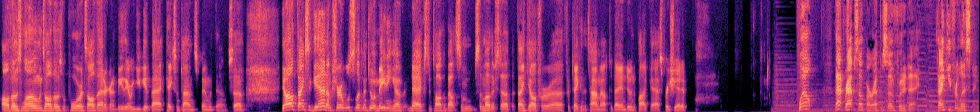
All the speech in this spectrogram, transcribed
all those loans, all those reports, all that are going to be there when you get back. Take some time to spend with them. So, y'all, thanks again. I'm sure we'll slip into a meeting of next and talk about some, some other stuff, but thank y'all for, uh, for taking the time out today and doing the podcast. Appreciate it. Well, that wraps up our episode for today. Thank you for listening.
